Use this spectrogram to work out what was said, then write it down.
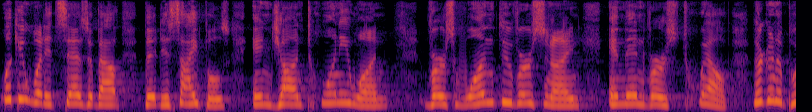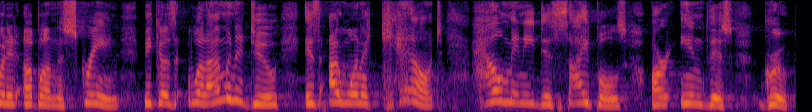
Look at what it says about the disciples in John 21 verse 1 through verse 9, and then verse 12. They're going to put it up on the screen because what I'm going to do is I want to count how many disciples are in this group.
